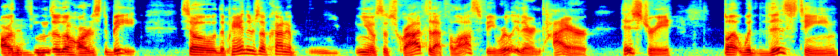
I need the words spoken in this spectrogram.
are mm-hmm. the teams that are the hardest to beat. So the Panthers have kind of, you know, subscribed to that philosophy really their entire history. But with this team,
